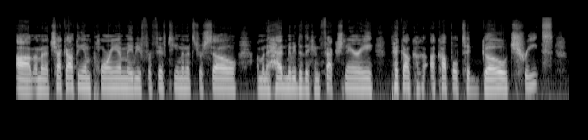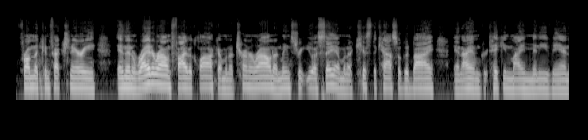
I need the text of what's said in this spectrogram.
Um, I'm going to check out the Emporium maybe for 15 minutes or so. I'm going to head maybe to the confectionery, pick up a couple to go treats from the confectionery. And then right around five o'clock, I'm going to turn around on Main Street, USA. I'm going to kiss the castle goodbye. And I am taking my Minnie Van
